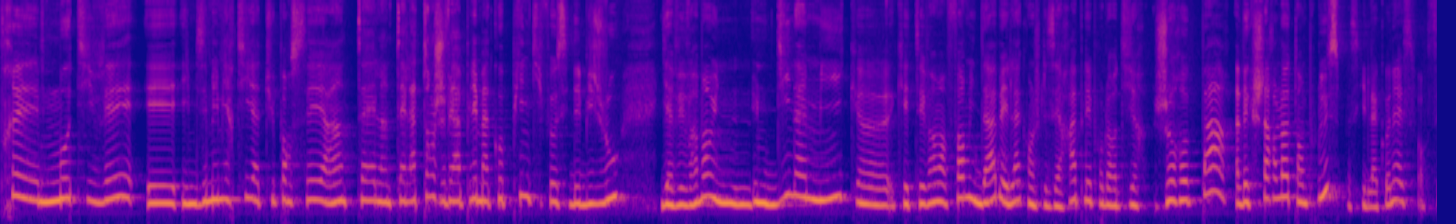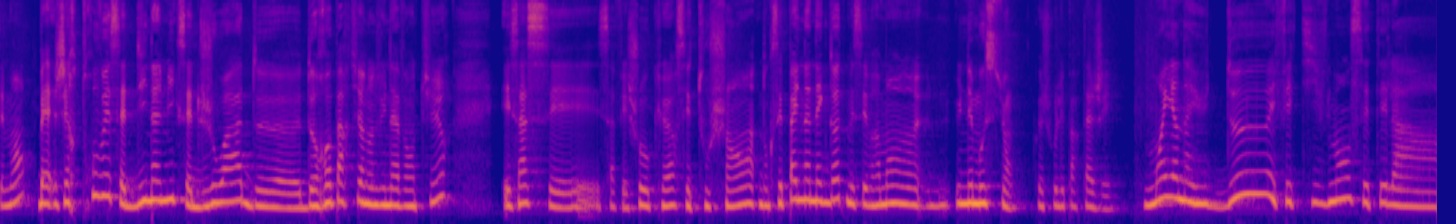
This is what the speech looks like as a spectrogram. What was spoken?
très motivés et ils me disaient mais Myrtille as-tu pensé à un tel un tel? Attends je vais appeler ma copine qui fait aussi des bijoux il y avait vraiment une, dynamique euh, qui était vraiment formidable et là quand je les ai rappelés pour leur dire je repars avec Charlotte en plus parce qu'ils la connaissent forcément ben, j'ai retrouvé cette dynamique cette joie de, de repartir dans une aventure et ça, c'est, ça fait chaud au cœur, c'est touchant. Donc, c'est pas une anecdote, mais c'est vraiment une émotion que je voulais partager. Moi, il y en a eu deux. Effectivement, c'était la,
